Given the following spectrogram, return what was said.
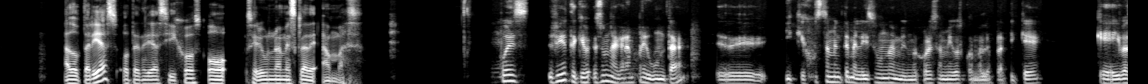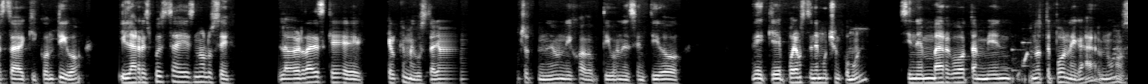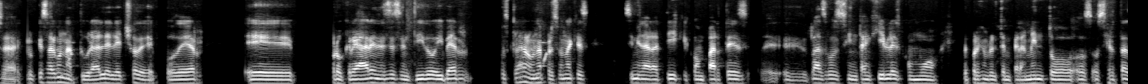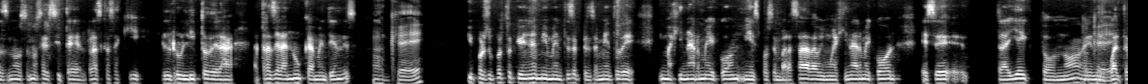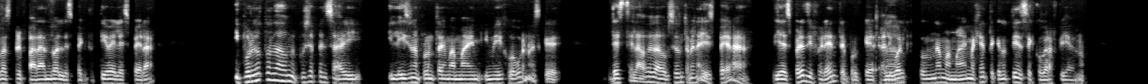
¿adoptarías o tendrías hijos o sería una mezcla de ambas? Pues fíjate que es una gran pregunta eh, y que justamente me la hizo uno de mis mejores amigos cuando le platiqué que iba a estar aquí contigo y la respuesta es no lo sé. La verdad es que creo que me gustaría mucho tener un hijo adoptivo en el sentido de que podemos tener mucho en común. Sin embargo, también no te puedo negar, ¿no? O sea, creo que es algo natural el hecho de poder eh, procrear en ese sentido y ver, pues claro, una persona que es similar a ti, que compartes eh, eh, rasgos intangibles como, por ejemplo, el temperamento o, ciertas, no, no, sé si te rascas aquí el rulito de la, atrás de la nuca, ¿me entiendes? Ok. Y por supuesto que viene a mi mente ese pensamiento de imaginarme con mi esposa embarazada o imaginarme con ese trayecto, ¿no? En el cual te vas preparando a la expectativa y la espera. Y por el otro lado me puse a pensar y, le hice una pregunta a mi mamá y, me dijo, bueno, es que de este lado de la adopción también hay espera. Y la espera es diferente porque al igual que con una mamá, imagínate que no tienes ecografía, ¿no?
